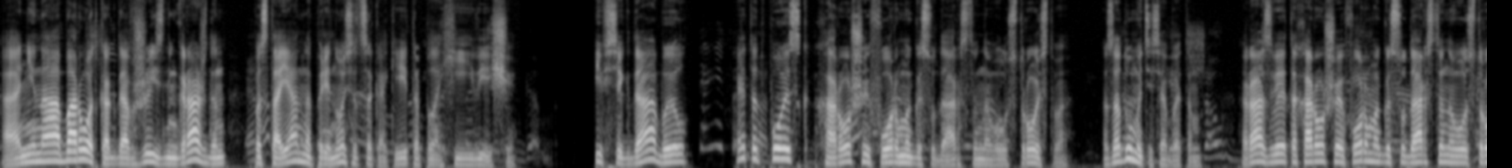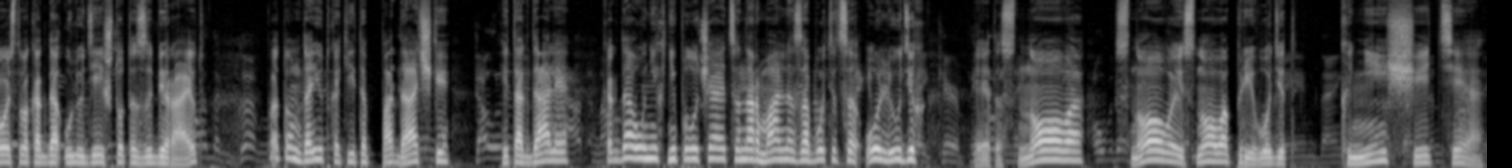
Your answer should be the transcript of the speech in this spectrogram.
а не наоборот, когда в жизнь граждан постоянно приносятся какие-то плохие вещи. И всегда был этот поиск хорошей формы государственного устройства. Задумайтесь об этом. Разве это хорошая форма государственного устройства, когда у людей что-то забирают, потом дают какие-то подачки и так далее, когда у них не получается нормально заботиться о людях, и это снова, снова и снова приводит к нищете.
